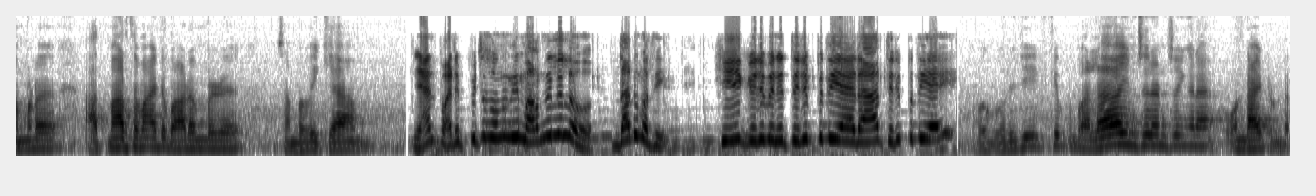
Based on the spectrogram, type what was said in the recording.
നമ്മൾ ആത്മാർത്ഥമായിട്ട് പാടുമ്പോൾ സംഭവിക്കാം. ഞാൻ പഠിപ്പിച്ചതൊന്നും നീ മറന്നില്ലല്ലോ. അത് മതി. ഈ ഗുരുവിന് തിരുപ്പതിയായടാ തിരുപ്പതിയായി. അപ്പോൾ ഗുരുജിക്ക് പല ഇൻസിഡൻസും ഇങ്ങനെ ഉണ്ടായിട്ടുണ്ട്.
